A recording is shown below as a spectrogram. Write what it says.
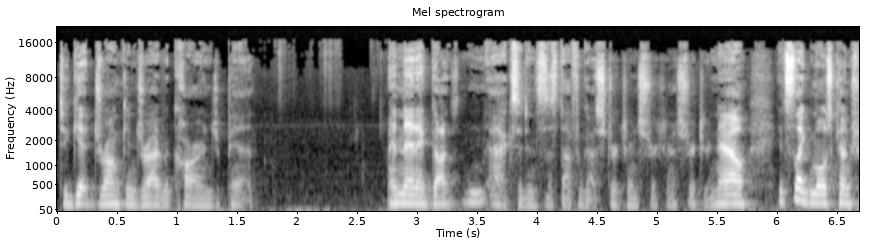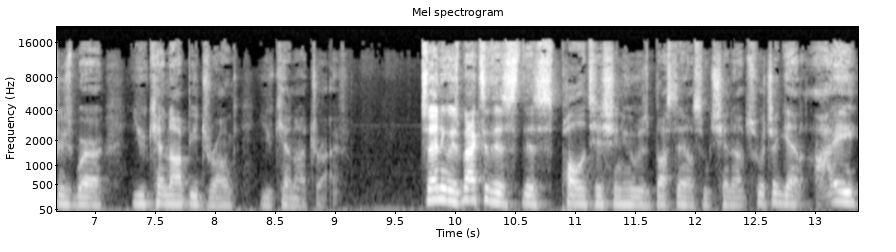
to get drunk and drive a car in Japan. And then it got accidents and stuff and got stricter and stricter and stricter. Now it's like most countries where you cannot be drunk, you cannot drive. So, anyways, back to this this politician who was busting out some chin ups, which again I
